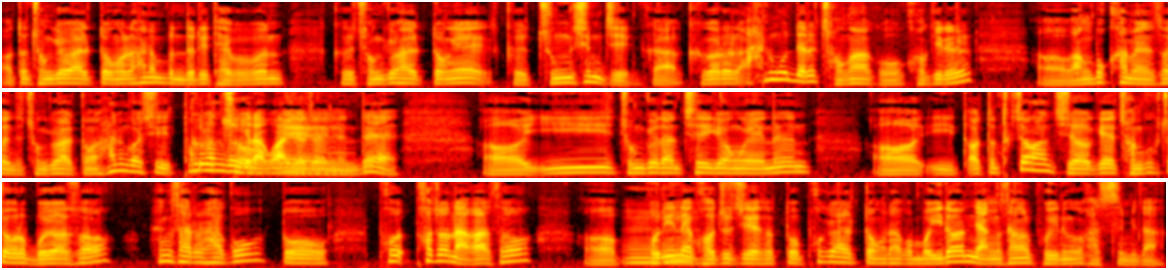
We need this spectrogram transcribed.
어떤 종교 활동을 하는 분들이 대부분 그 종교 활동의 그 중심지, 그러니까 그거를 한 군데를 정하고 거기를 어, 왕복하면서 이제 종교 활동을 하는 것이 통상적이라고 그렇죠. 알려져 예. 있는데 어, 이 종교 단체의 경우에는 어, 이 어떤 특정한 지역에 전국적으로 모여서 행사를 하고 또 포, 퍼져 나가서 어, 음. 본인의 음. 거주지에서 또 포교 활동을 하고 뭐 이런 양상을 보이는 것 같습니다.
